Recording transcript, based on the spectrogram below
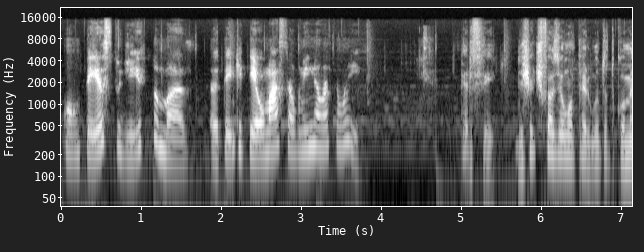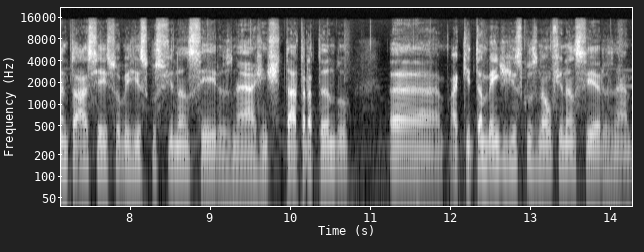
contexto disso, mas eh, tem que ter uma ação em relação a isso. Perfeito. Deixa eu te fazer uma pergunta, tu comentasse aí sobre riscos financeiros, né? A gente está tratando uh, aqui também de riscos não financeiros, né?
